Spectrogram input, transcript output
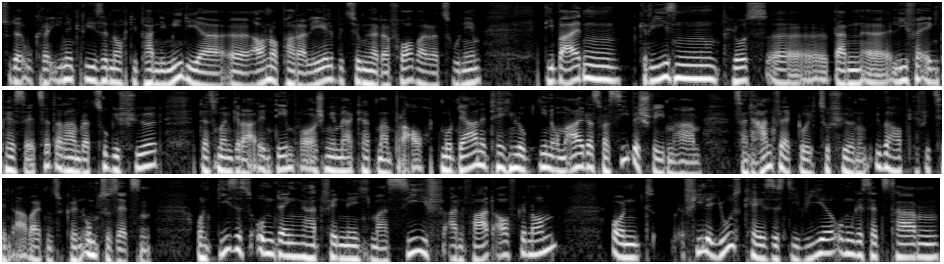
zu der Ukraine-Krise noch die Pandemie, die ja äh, auch noch parallel beziehungsweise davor war, dazu nehmen. Die beiden Krisen plus äh, dann äh, Lieferengpässe etc. haben dazu geführt, dass man gerade in den Branchen gemerkt hat, man braucht moderne Technologien, um all das, was Sie beschrieben haben, sein Handwerk durchzuführen, um überhaupt effizient arbeiten zu können, umzusetzen. Und dieses Umdenken hat, finde ich, massiv an Fahrt aufgenommen. Und viele Use Cases, die wir umgesetzt haben,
